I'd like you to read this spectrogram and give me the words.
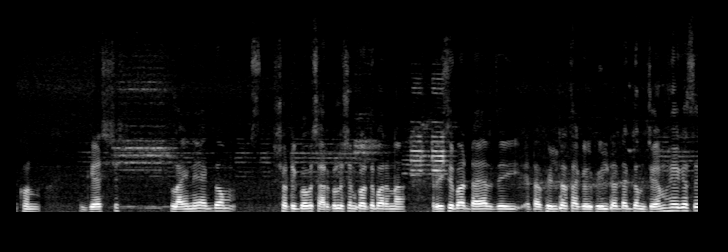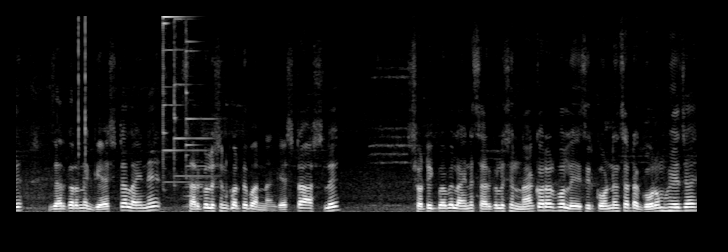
এখন গ্যাস লাইনে একদম সঠিকভাবে সার্কুলেশন করতে পারে না। রিসিভার ডায়ার যেই একটা ফিল্টার থাকে, ওই ফিল্টারটা একদম জ্যাম হয়ে গেছে, যার কারণে গ্যাসটা লাইনে সার্কুলেশন করতে পারে না। গ্যাসটা আসলে সঠিকভাবে লাইনে সার্কুলেশন না করার ফলে এসির কন্ডেন্সারটা গরম হয়ে যায়,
